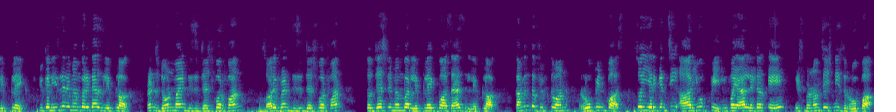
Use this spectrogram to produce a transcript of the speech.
Lip Lake. You can easily remember it as Lip Lock. Friends, don't mind. This is just for fun. Sorry, friends. This is just for fun. So just remember Lip Lake Pass as Lip Lock. Coming to fifth one, Rupin Pass. So here you can see R-U-P. If I add letter A, its pronunciation is Rupa.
